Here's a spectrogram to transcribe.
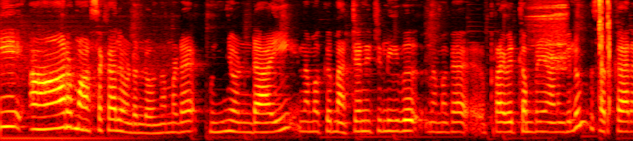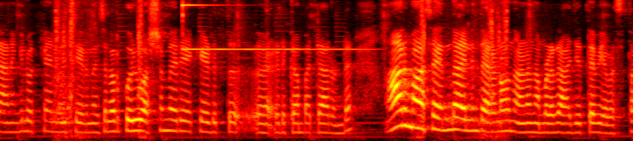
ഈ ആറ് മാസക്കാലം ഉണ്ടല്ലോ. നമ്മുടെ കുഞ്ഞുണ്ടായി നമുക്ക് മറ്റേണിറ്റി ലീവ് നമുക്ക് പ്രൈവറ്റ് കമ്പനി ആണെങ്കിലും സർക്കാരാണെങ്കിലും ഒക്കെ അനുവദിച്ച് തരുന്നത് ചിലർക്ക് ഒരു വർഷം വരെയൊക്കെ എടുത്ത് എടുക്കാൻ പറ്റാറുണ്ട്. ആറ് മാസം എന്തായാലും തരണമെന്നാണ് നമ്മുടെ രാജ്യത്തെ വ്യവസ്ഥ.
